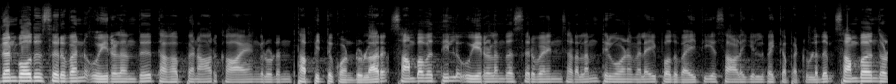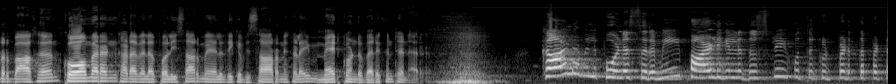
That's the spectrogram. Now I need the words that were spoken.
இதன்போது சிறுவன் உயிரிழந்து தகப்பனார் காயங்களுடன் தப்பித்துக் கொண்டுள்ளார். சம்பவத்தில் உயிரிழந்த சிறுவனின் சடலம் திருகோணமலை பொது வைத்தியசாலையில் வைக்கப்பட்டுள்ளது. சம்பவம் தொடர்பாக கோமரன் கடவல போலீசார் மேலதிக விசாரணைகளை மேற்கொண்டு வருகின்றனர். காணாமல் போன சிறுமி பாலியல் துஷ்பிரயோகத்துக்குட்படுத்தப்பட்ட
